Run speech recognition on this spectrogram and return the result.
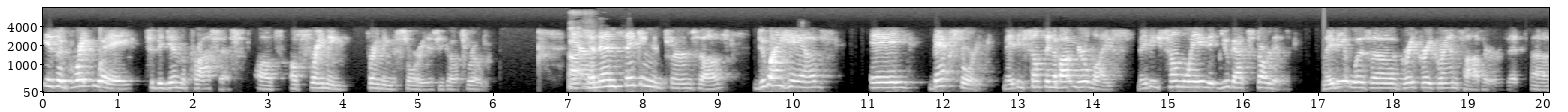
is a great way to begin the process of of framing framing the story as you go through. Uh, and then thinking in terms of do i have a backstory? Maybe something about your life. Maybe some way that you got started. Maybe it was a great great grandfather that uh,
